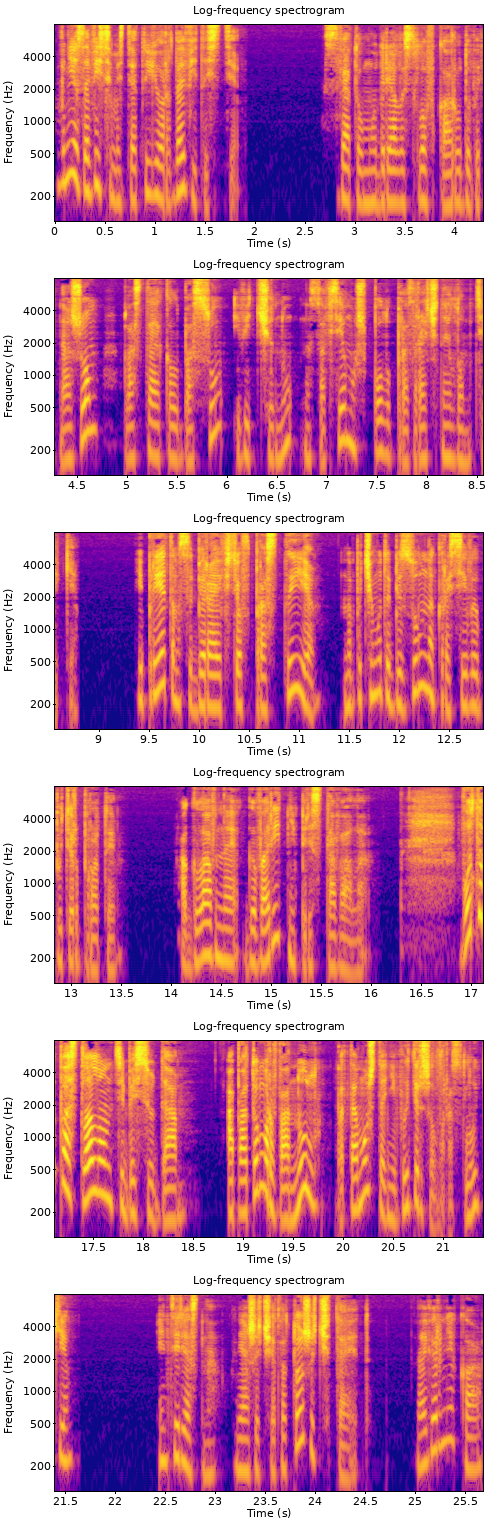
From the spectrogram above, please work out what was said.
вне зависимости от ее родовитости. Свято умудрялась ловко орудовать ножом, пластая колбасу и ветчину на совсем уж полупрозрачные ломтики. И при этом собирая все в простые, но почему-то безумно красивые бутерброды. А главное, говорить не переставала. «Вот и послал он тебя сюда, а потом рванул, потому что не выдержал разлуки. Интересно, княжич это тоже читает? Наверняка.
